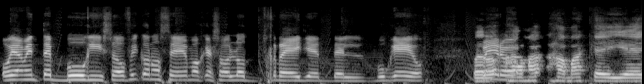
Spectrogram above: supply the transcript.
Obviamente, Bugisoft y conocemos que son los reyes del bugueo. Pero, Pero- jamás, jamás que EA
